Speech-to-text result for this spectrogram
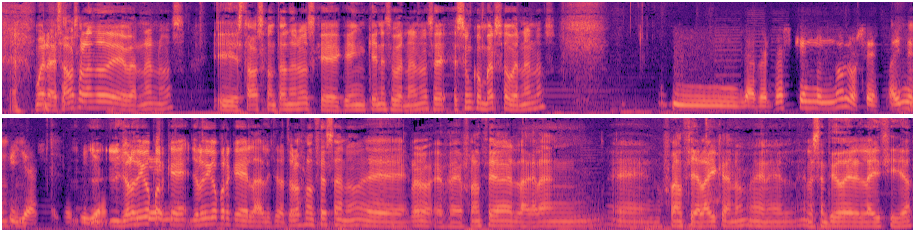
Bueno, estamos hablando de Bernanos y estabas contándonos que quién, quién es Bernanos. ¿Es un converso Bernanos? Mm, La verdad es que no, no lo sé. Ahí me pillas. me pillas. Yo lo digo porque yo lo digo porque la literatura francesa, ¿no? Eh, claro, eh, Francia es la gran eh, Francia laica, ¿no? En el, en el sentido de laicidad.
